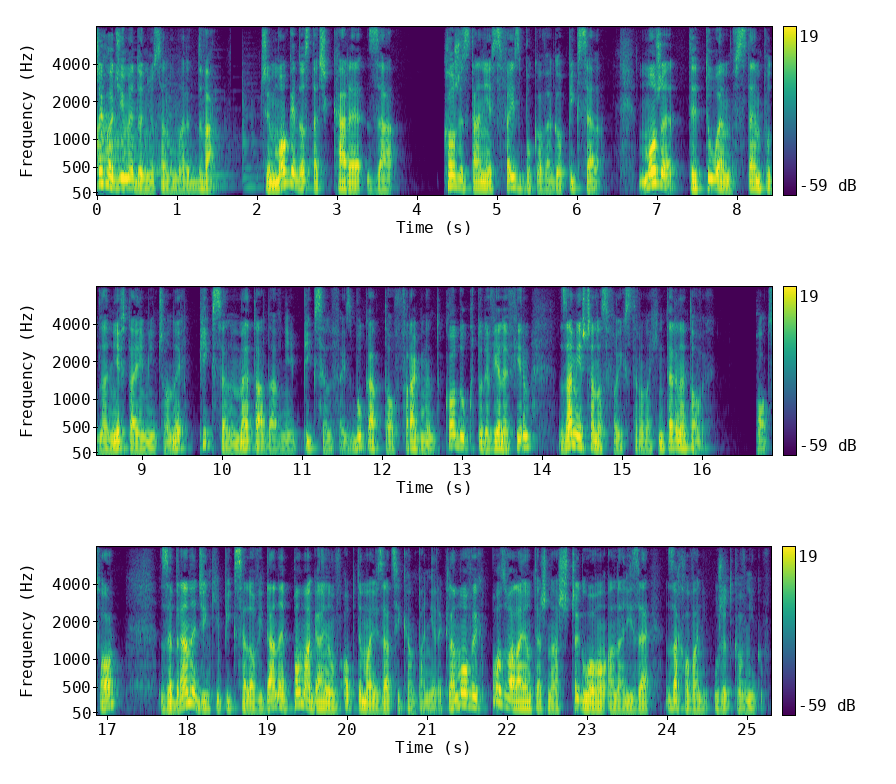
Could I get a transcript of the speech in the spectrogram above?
Przechodzimy do newsa numer dwa. Czy mogę dostać karę za korzystanie z facebookowego Pixela? Może tytułem wstępu dla niewtajemniczonych Pixel Meta, dawniej Pixel Facebooka, to fragment kodu, który wiele firm zamieszcza na swoich stronach internetowych. Po co? Zebrane dzięki Pixelowi dane pomagają w optymalizacji kampanii reklamowych, pozwalają też na szczegółową analizę zachowań użytkowników.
